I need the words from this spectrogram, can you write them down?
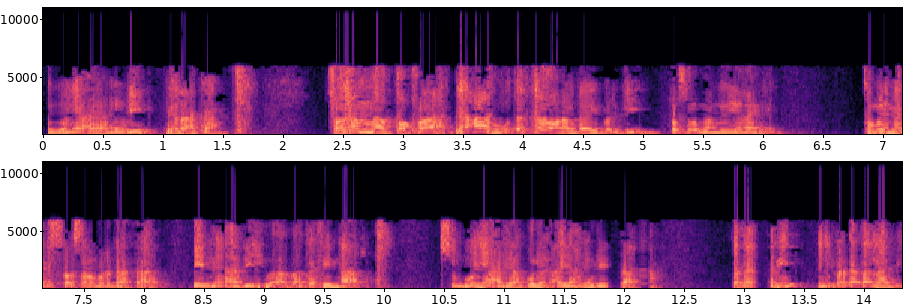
Sungguhnya ayahmu di neraka. Falamma qafa da'ahu tatkala orang tadi pergi, Rasul manggil dia lagi. Kemudian Nabi SAW berkata, Inna abi wa abaka finnar. Sungguhnya ayahku dan ayahmu di neraka. Kata Nabi, ini perkataan Nabi.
